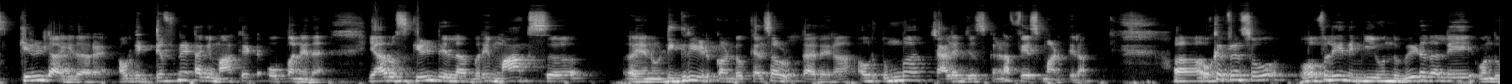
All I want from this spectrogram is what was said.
ಸ್ಕಿಲ್ಡ್ ಆಗಿದ್ದಾರೆ. ಅವ್ರಿಗೆ ಡೆಫಿನೆಟ್ ಆಗಿ ಮಾರ್ಕೆಟ್ ಓಪನ್ ಇದೆ. ಯಾರು ಸ್ಕಿಲ್ಡ್ ಇಲ್ಲ, ಬರೀ ಮಾರ್ಕ್ಸ್ ಏನು ಡಿಗ್ರಿ ಹಿಡ್ಕೊಂಡು ಕೆಲಸ ಹುಡ್ತಾ ಇದ್ದೀರಾ, ಅವ್ರು ತುಂಬ ಚಾಲೆಂಜಸ್ಗಳನ್ನ ಫೇಸ್ ಮಾಡ್ತೀರಾ. ಓಕೆ ಫ್ರೆಂಡ್ಸು ಹೋಪ್ಫುಲಿ ನಿಮ್ಗೆ ಈ ಒಂದು ವಿಡಿಯೋದಲ್ಲಿ ಒಂದು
